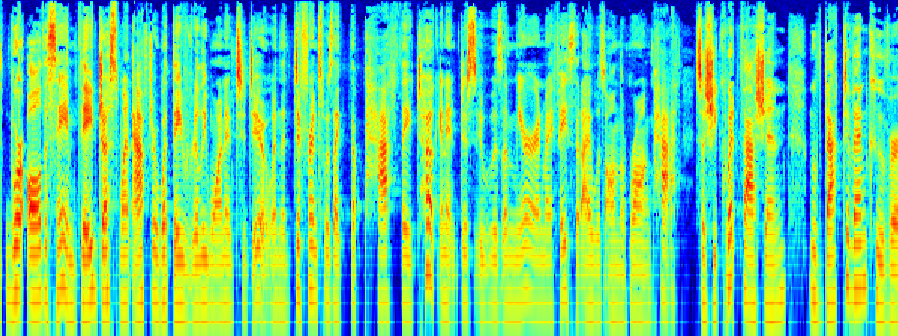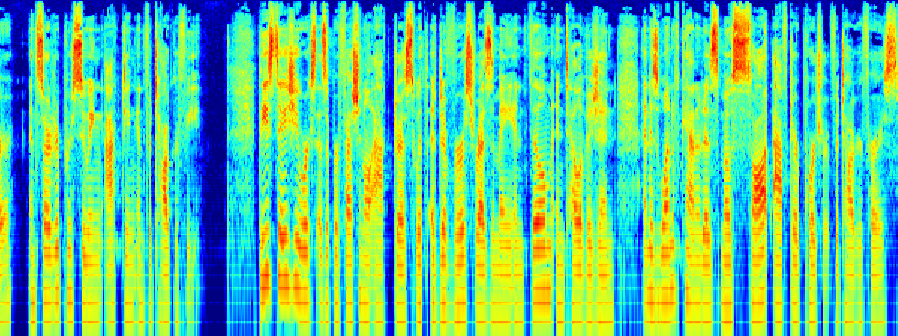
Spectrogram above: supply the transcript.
we're all the same. They just went after what they really wanted to do. And the difference was like the path they took. And it just, it was a mirror in my face that I was on the wrong path. So she quit fashion, moved back to Vancouver, and started pursuing acting and photography. These days, she works as a professional actress with a diverse resume in film and television and is one of Canada's most sought after portrait photographers.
